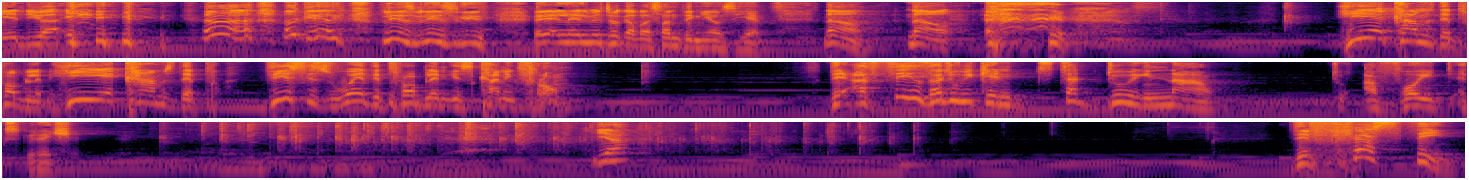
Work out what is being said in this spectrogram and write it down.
and you are in. Ah, okay, please, please, please. Let me talk about something else here. Now, now, here comes the problem. Here comes the. This is where the problem is coming from. There are things that we can start doing now to avoid expiration. Yeah. The first thing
